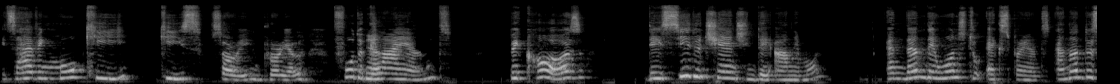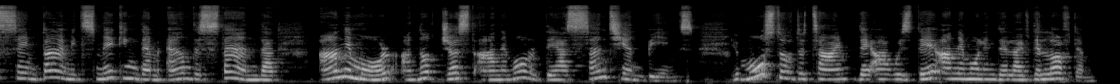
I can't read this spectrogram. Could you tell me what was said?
it's having more key keys, sorry, in plural, for the yeah. client because they see the change in the animal and then they want to experience. And at the same time it's making them understand that animal are not just animal they are sentient beings. Most of the time they are with their animal in their life. They love them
